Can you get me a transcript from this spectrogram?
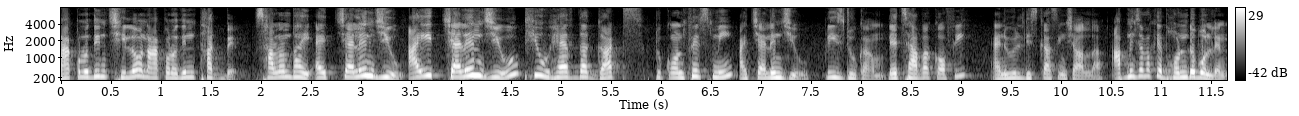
না কোনো দিন ছিল, না কোনো দিন থাকবে। সালন ভাই I challenge you I challenge you if you have the guts to confess me I challenge you please do come let's have a coffee and will discuss ইনশাল্লাহ আপনি যে আমাকে ভণ্ড বললেন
